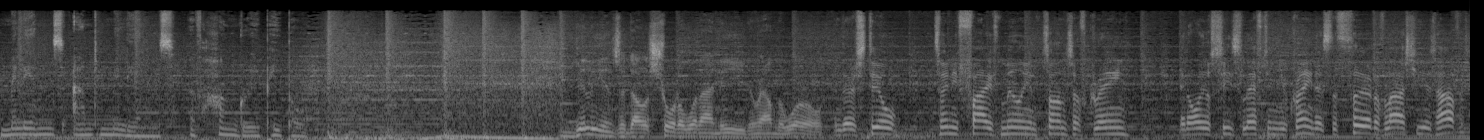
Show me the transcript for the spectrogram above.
Millions and millions of hungry people. Billions of dollars short of what I need around the world. And there's still 25 million tons of grain and oilseeds left in Ukraine. That's the third of last year's harvest.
